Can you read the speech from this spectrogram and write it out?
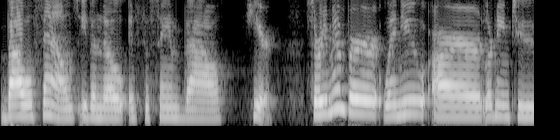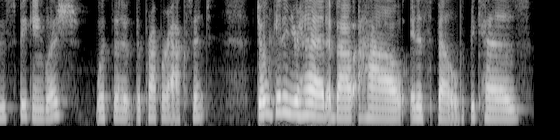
vowel sounds, even though it's the same vowel here. So remember when you are learning to speak English with the, the proper accent, don't get in your head about how it is spelled because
